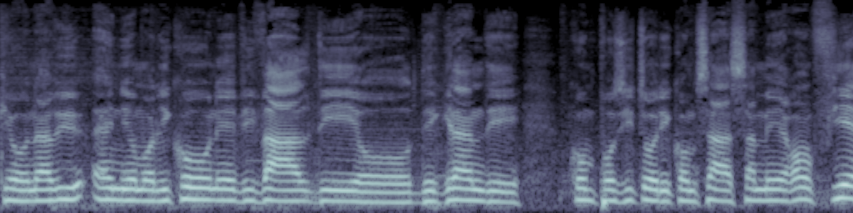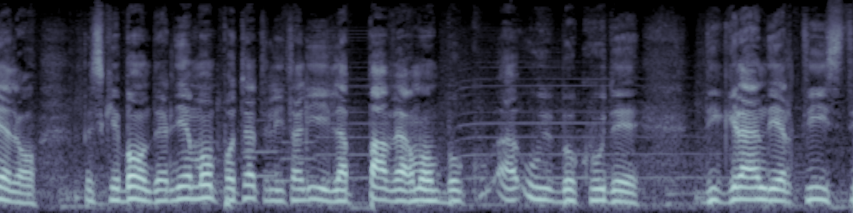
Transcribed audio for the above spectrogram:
qu'on a vu Ennio Morricone, Vivaldi ou des grands compositeurs comme ça. Ça me rend fier parce que, bon, dernièrement, peut-être l'Italie n'a pas vraiment beaucoup, eu beaucoup de, de grands artistes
